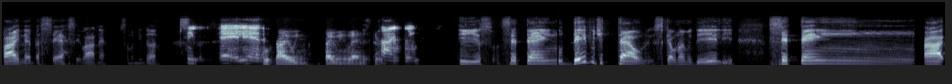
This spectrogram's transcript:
pai né, da Cersei lá, né? Se eu não me engano. Sim, é, ele era. O Tywin, Tywin Lannister. Tywin. Isso. Você tem o David Towers, que é o nome dele. Você tem a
